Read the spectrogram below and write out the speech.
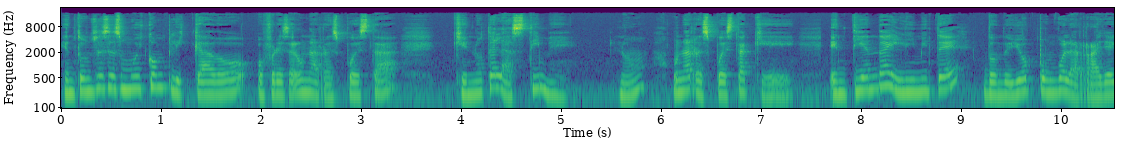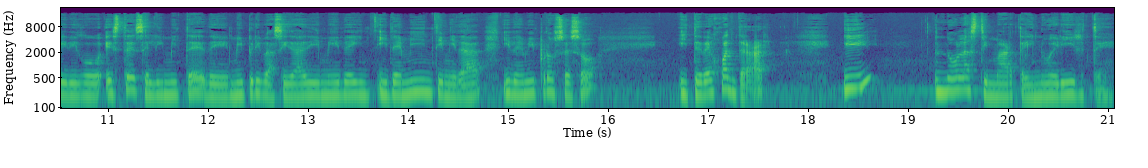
Entonces es muy complicado ofrecer una respuesta que no te lastime, ¿no? Una respuesta que entienda el límite donde yo pongo la raya y digo, este es el límite de mi privacidad y, de, y de mi intimidad y de mi proceso y te dejo entrar y no lastimarte y no herirte.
